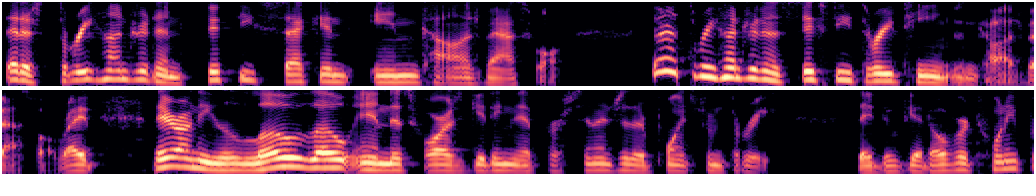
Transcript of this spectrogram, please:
That is 352nd in college basketball there are 363 teams in college basketball, right? They're on the low, low end as far as getting the percentage of their points from three. They do get over 20%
